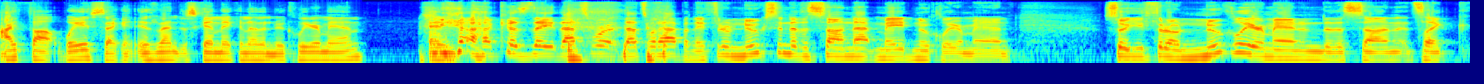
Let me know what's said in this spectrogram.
I thought, wait a second, isn't that just gonna make another nuclear man? And yeah, because they that's where that's what happened. They threw nukes into the sun that made Nuclear Man. So you throw Nuclear Man into the sun, it's like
